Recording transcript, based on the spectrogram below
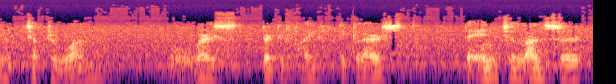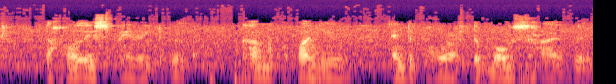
Luke chapter 1 verse 35 declares, The angel answered, The Holy Spirit will come upon you, and the power of the Most High will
